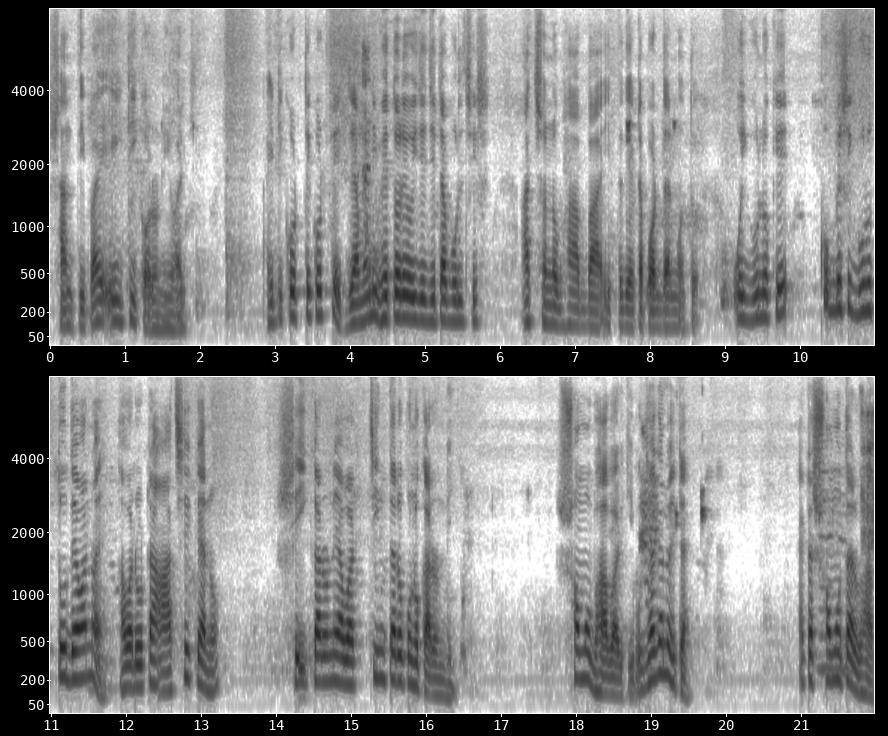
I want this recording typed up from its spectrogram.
শান্তি পায় এইটি করণীয় আর কি। এইটি করতে করতে যেমনই ভেতরে ওই যে যেটা বলছিস আচ্ছন্ন ভাব বা ইত্যাদি একটা পর্দার মতো ওইগুলোকে খুব বেশি গুরুত্ব দেওয়া নয়। আবার ওটা আছে কেন? সেই কারণে আবার চিন্তারও কোনো কারণ নেই। সমভাব আর কি বোঝা গেল এটা? একটা সমতার ভাব।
